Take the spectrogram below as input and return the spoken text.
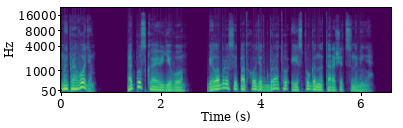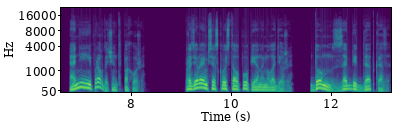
мы проводим». Отпускаю его, Белобрысый подходит к брату и испуганно таращится на меня. Они и правда чем-то похожи. Продираемся сквозь толпу пьяной молодежи. Дом забит до отказа.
